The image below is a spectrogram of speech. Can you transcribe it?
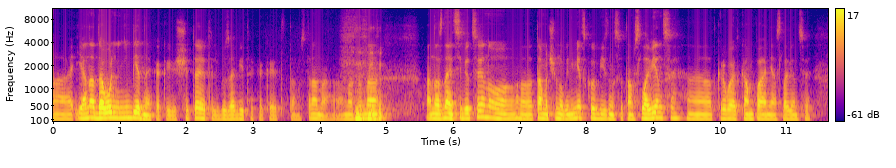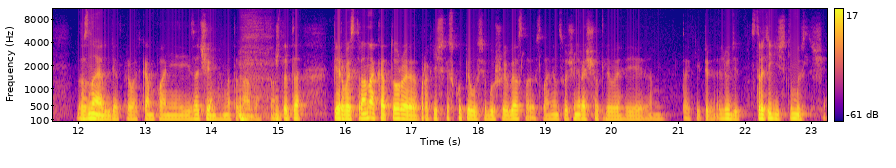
А, и она довольно не бедная, как ее считают, либо забитая какая-то там страна. Она, она, она знает себе цену, а, там очень много немецкого бизнеса, там словенцы а, открывают компании, а словенцы знают, где открывать компании и зачем им это надо. Потому что это первая страна, которая практически скупила всю бывшую Югославию. Словенцы очень расчетливые и такие люди стратегически мыслящие.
